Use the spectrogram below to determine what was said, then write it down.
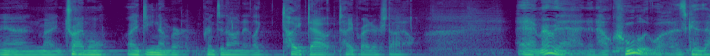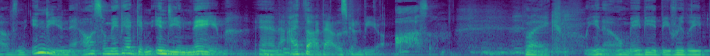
and my tribal ID number printed on it, like typed out, typewriter style. And I remember that and how cool it was because I was an Indian now, so maybe I'd get an Indian name. And I thought that was going to be awesome. Like, you know, maybe it'd be really.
